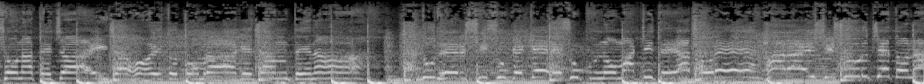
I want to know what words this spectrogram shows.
শোনাতে চাই, যা হয়তো তোমরা আগে জানতে না। দুধের শিশুকে কেড়ে শুকনো মাটিতে আছড়ে হারাই শিশুর চেতনা।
